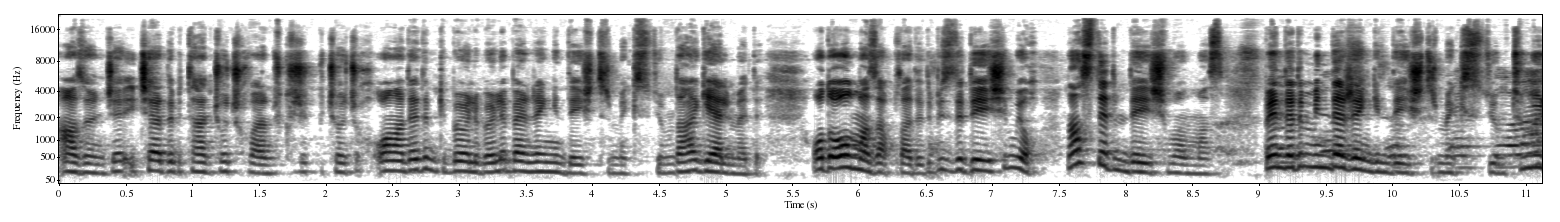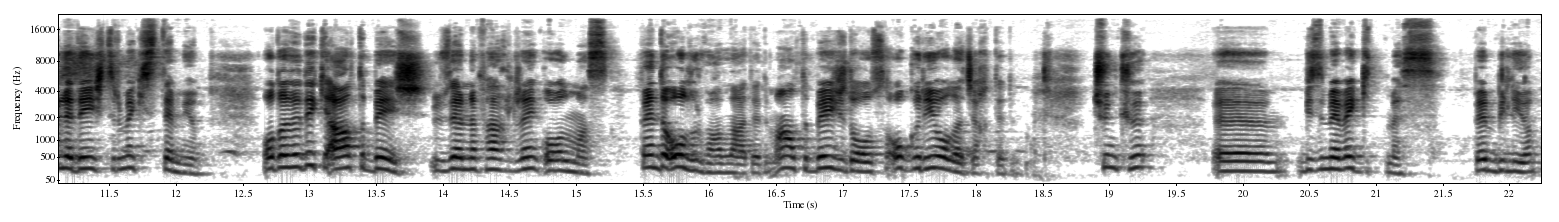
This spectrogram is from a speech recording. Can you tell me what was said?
az önce. İçeride bir tane çocuk varmış. Küçük bir çocuk. Ona dedim ki böyle böyle ben rengini değiştirmek istiyorum. Daha gelmedi. O da olmaz abla dedi. Bizde değişim yok. Nasıl dedim değişim olmaz. Ben dedim minder rengini değiştirmek istiyorum. Tümüyle değiştirmek istemiyorum. O da dedi ki altı bej. Üzerine farklı renk olmaz. Ben de olur vallahi dedim. Altı bej de olsa o gri olacak dedim. Çünkü e, bizim eve gitmez. Ben biliyorum.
